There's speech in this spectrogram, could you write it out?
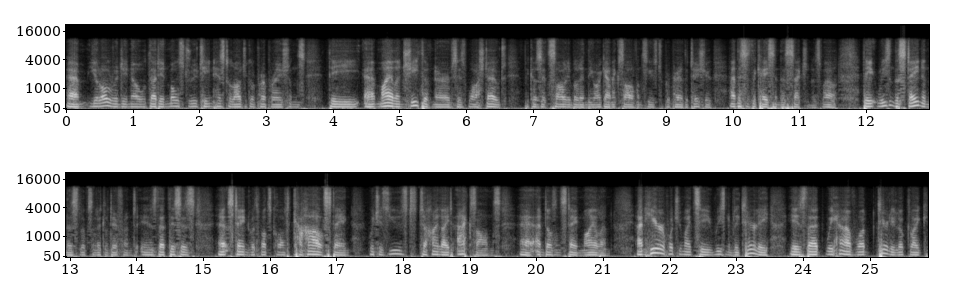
um, you'll already know that in most routine histological preparations the uh, myelin sheath of nerves is washed out because it's soluble in the organic solvents used to prepare the tissue and this is the case in this section as well. The reason the stain in this looks a little different is that this is uh, stained with what's called Cajal stain which is used to highlight axons uh, and doesn't stain myelin. And here what you might see reasonably clearly is that we have what clearly look like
